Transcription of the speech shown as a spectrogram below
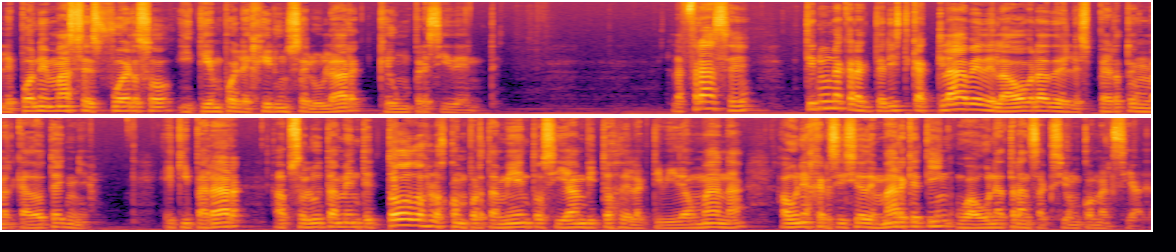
le pone más esfuerzo y tiempo a elegir un celular que un presidente. La frase tiene una característica clave de la obra del experto en mercadotecnia, equiparar absolutamente todos los comportamientos y ámbitos de la actividad humana a un ejercicio de marketing o a una transacción comercial.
